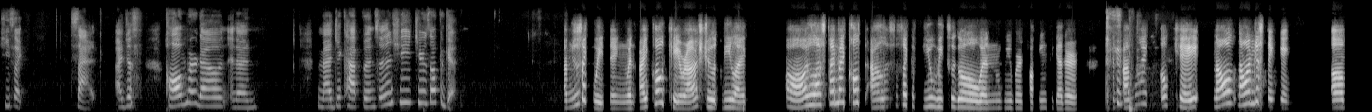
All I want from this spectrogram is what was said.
she's like sad. I just calm her down and then magic happens and then she cheers up again. I'm just like waiting. When I call Kara, she would be like, Oh, the last time I called Alice was like a few weeks ago when we were talking together. And I'm like, okay. Now now I'm just thinking. Um,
